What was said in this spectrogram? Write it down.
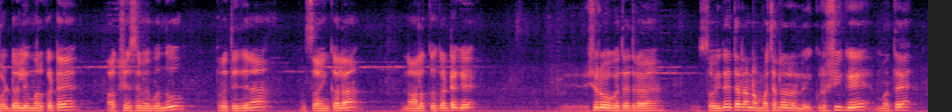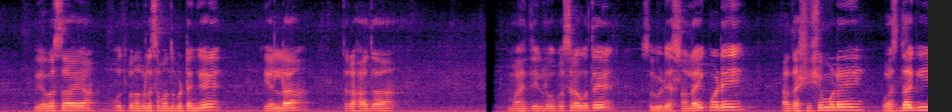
ಒಡ್ಡಲ್ಲಿ ಮಾರುಕಟ್ಟೆ ಆಕ್ಷನ್ ಸಮಯ ಬಂದು ಪ್ರತಿದಿನ ಸಾಯಂಕಾಲ ನಾಲ್ಕು ಗಂಟೆಗೆ ಶುರುವಾಗುತ್ತೆ ಇದ್ರೆ. ಸೊ ಇದೇ ಥರ ನಮ್ಮ ಚಾನಲಲ್ಲಿ ಕೃಷಿಗೆ ಮತ್ತು ವ್ಯವಸಾಯ ಉತ್ಪನ್ನಗಳಿಗೆ ಸಂಬಂಧಪಟ್ಟಂಗೆ ಎಲ್ಲ ತರಹದ ಮಾಹಿತಿಗಳು ಉಪಸರಾಗುತ್ತೆ. ಸೊ ವಿಡಿಯೋಸ್ನ ಲೈಕ್ ಮಾಡಿ, ಆದಷ್ಟು ಶೇರ್ ಮಾಡಿ, ಹೊಸದಾಗಿ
